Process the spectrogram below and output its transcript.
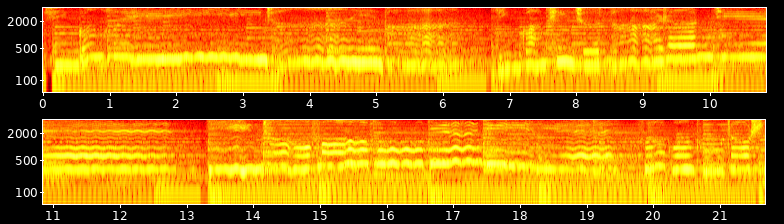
星光辉映沉银盘，银光清澈洒人间。映照法土遍地莲，佛光普照身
